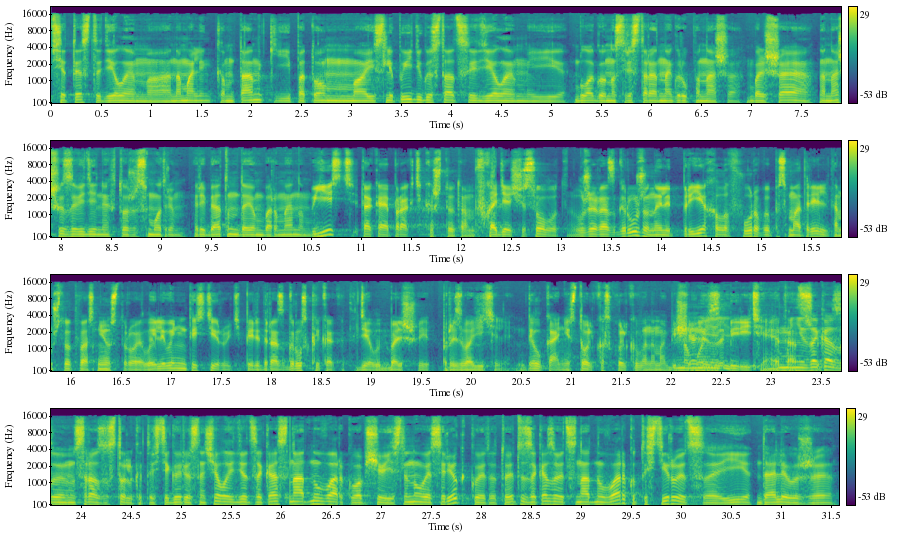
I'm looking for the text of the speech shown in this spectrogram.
все тесты делаем а, на маленьком танке, и потом а, и слепые дегустации делаем, и благо у нас ресторанная группа наша большая, на наших заведениях тоже смотрим, ребятам даем барменам. Есть такая практика, что там входящий солод уже разгружен, или приехала фура, вы посмотрели, там что-то вас не устроило, или вы не тестируете перед разгрузкой, как это делают большие производители. Белка не столько, сколько вы нам обещали, мы, заберите. это мы не заказываем сразу столько. То есть я говорю, сначала идет заказ на одну варку вообще. Если новое сырье какое-то, то это заказывается на одну варку, тестируется, и далее уже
